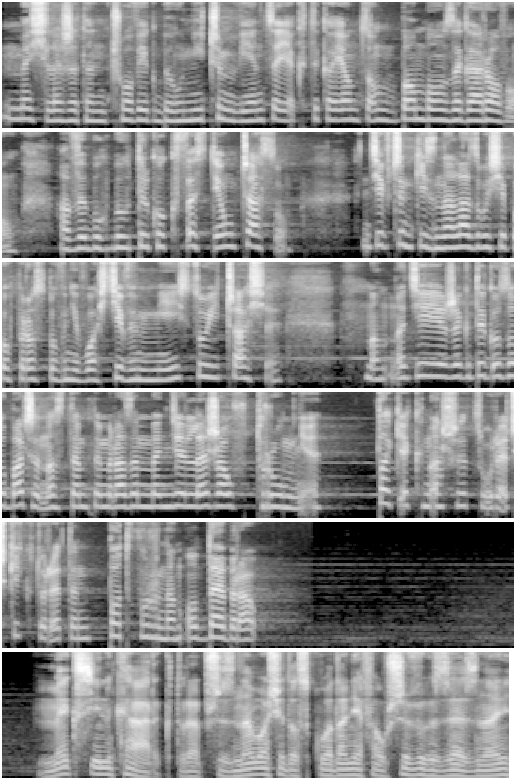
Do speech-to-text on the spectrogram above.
Myślę, że ten człowiek był niczym więcej jak tykającą bombą zegarową, a wybuch był tylko kwestią czasu. Dziewczynki znalazły się po prostu w niewłaściwym miejscu i czasie. Mam nadzieję, że gdy go zobaczę następnym razem, będzie leżał w trumnie, tak jak nasze córeczki, które ten potwór nam odebrał. Maxine Carr, która przyznała się do składania fałszywych zeznań,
